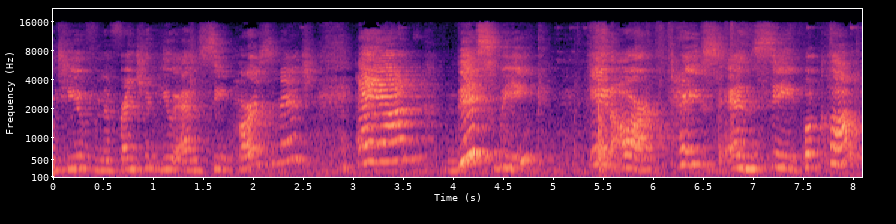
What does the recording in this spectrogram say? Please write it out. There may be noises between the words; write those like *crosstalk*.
coming to you from the Friendship UMC Parsonage. And this week, in our Taste and See book club,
